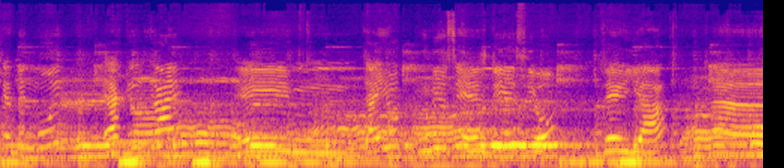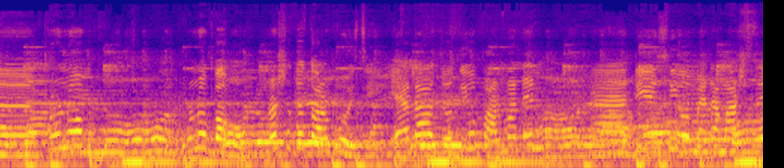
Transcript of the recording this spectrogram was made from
সেদিন মুই একটাই এই যাই হোক, উনি হচ্ছে এসডিএসিও যে ইয়া প্রণব প্রণব বাবু ওনার সাথে তর্ক হয়েছে। এরা যদিও পার্মানেন্ট ডিএসিও ম্যাডাম আসছে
